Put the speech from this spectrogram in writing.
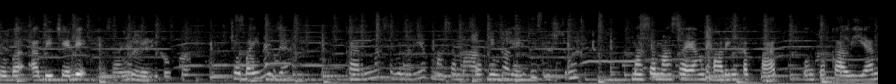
coba ABCD misalnya kayak gitu cobain aja karena sebenarnya masa-masa kuliah itu justru masa-masa yang paling untuk kalian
